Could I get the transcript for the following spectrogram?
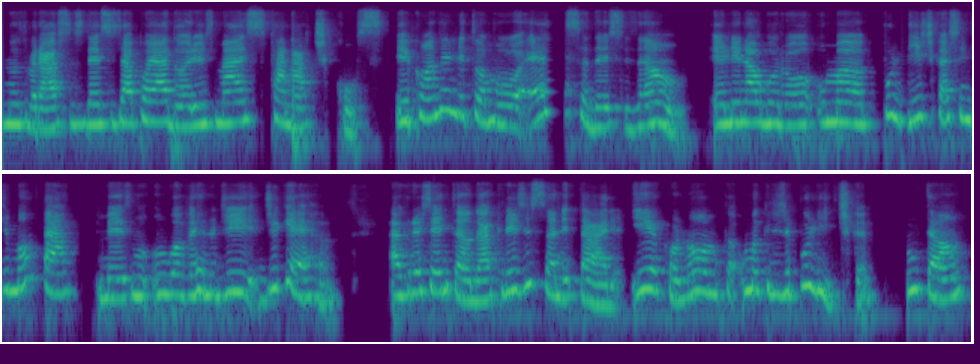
nos braços desses apoiadores mais fanáticos. E quando ele tomou essa decisão, ele inaugurou uma política assim de montar mesmo um governo de, de guerra, acrescentando à crise sanitária e econômica uma crise política. Então,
